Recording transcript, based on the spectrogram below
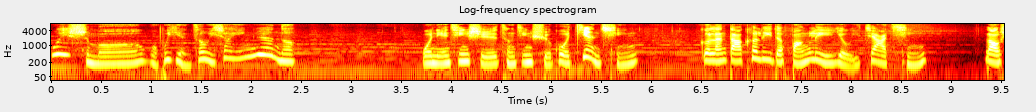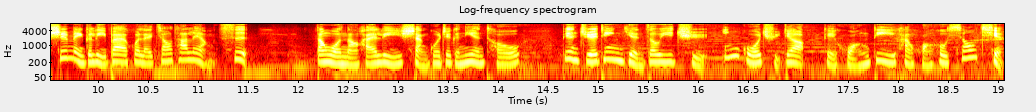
为什么我不演奏一下音乐呢？我年轻时曾经学过键琴，格兰达克利的房里有一架琴，老师每个礼拜会来教他两次。当我脑海里闪过这个念头，便决定演奏一曲英国曲调给皇帝和皇后消遣。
